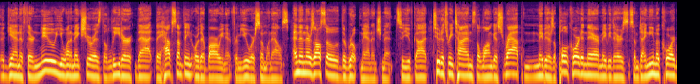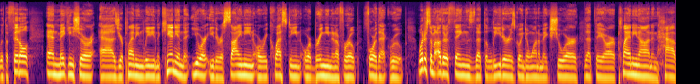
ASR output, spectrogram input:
again, if they're new, you want to make sure as the leader that they have something or they're borrowing it from you or someone else. And then there's also the rope management. So you've got two to three times the longest rap. Maybe there's a pull cord in there. Maybe there's some Dyneema cord with a fiddle and making sure as you're planning leading the canyon that you are either assigning or requesting or bringing enough rope for that group. What are some other things that the leader is going to want to make sure that they are planning on and have?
